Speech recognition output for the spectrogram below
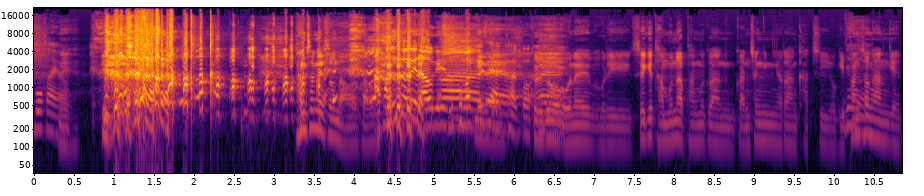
뭐가요? 네. 방송에서 나와서 아 방송에 나오게 돼서 고맙게 네. 생각하고. 그리고 예. 오늘 우리 세계 다문화 박물관 관장님이랑 같이 여기 네. 방송하는 게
